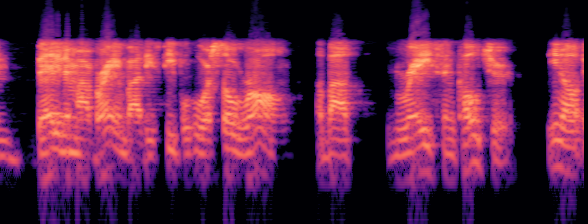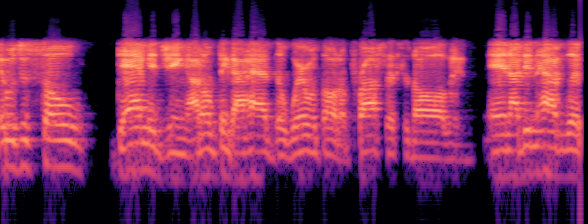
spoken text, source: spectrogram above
embedded in my brain by these people who are so wrong about race and culture. You know, it was just so damaging. I don't think I had the wherewithal to process it all, and and I didn't have the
